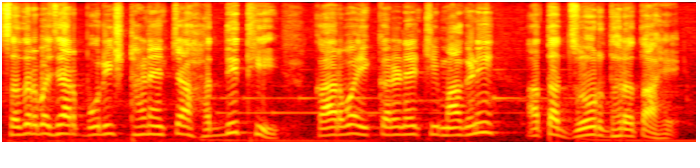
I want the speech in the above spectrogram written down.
सदरबजार पोलीस ठाण्याच्या हद्दीतही कारवाई करण्याची मागणी आता जोर धरत आहे.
